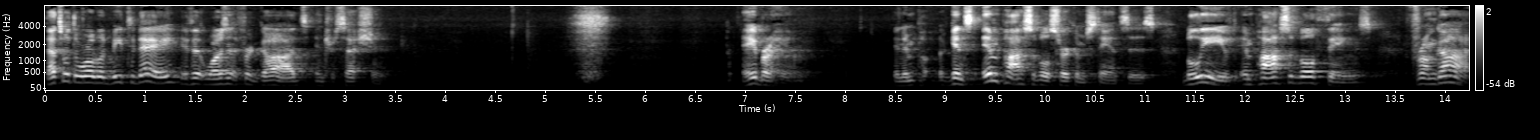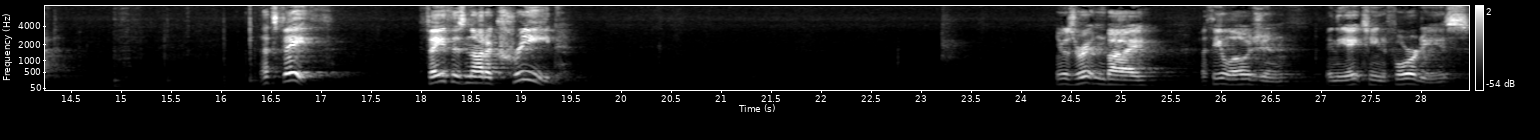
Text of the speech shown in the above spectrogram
That's what the world would be today if it wasn't for God's intercession. Abraham, imp- against impossible circumstances, believed impossible things from God. That's faith. Faith is not a creed. It was written by a theologian in the 1840s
